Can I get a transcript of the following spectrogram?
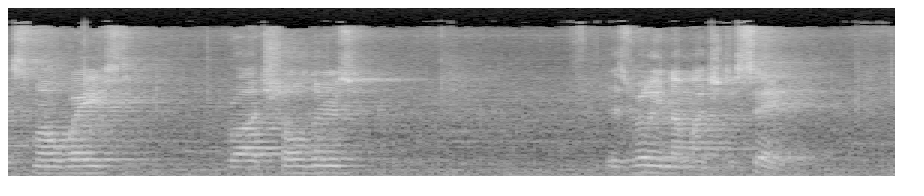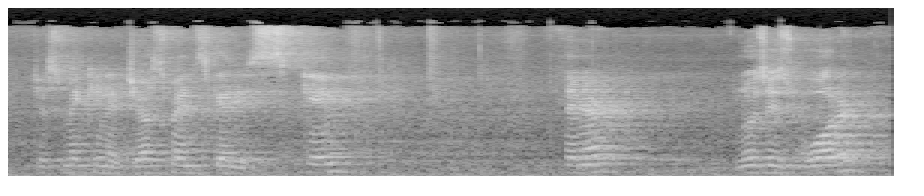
the small waist, broad shoulders, there's really not much to say. Just making adjustments, get his skin thinner, lose his water,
